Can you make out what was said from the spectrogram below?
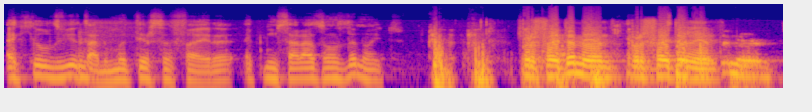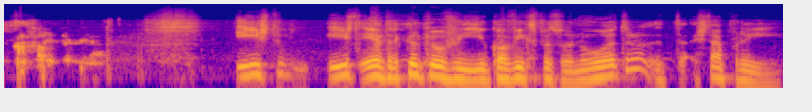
aquilo devia estar numa terça-feira a começar às 11 da noite. Perfeitamente, perfeitamente. E isto, isto, entre aquilo que eu vi e o que eu vi que se passou no outro, está por aí.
